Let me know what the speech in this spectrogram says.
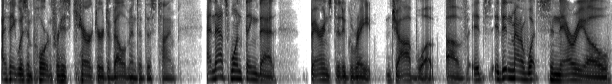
I think was important for his character development at this time. And that's one thing that Berens did a great job of. of. It's it didn't matter what scenario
